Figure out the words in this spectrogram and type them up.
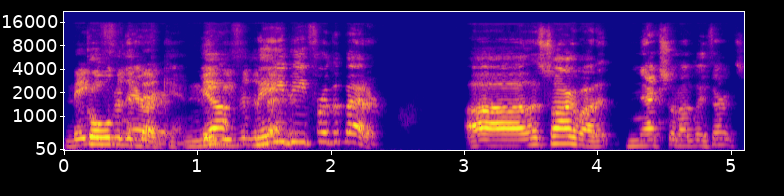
Maybe Golden for the era better. Maybe yeah, for the maybe better. for the better. Uh, let's talk about it next on Ugly Thirds.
